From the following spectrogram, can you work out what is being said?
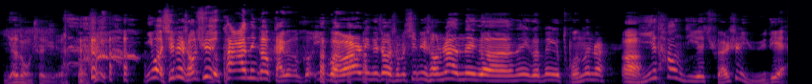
也总吃鱼，你往新立城去，咔那个改一拐弯，那个叫什么新立城站，那个那个那个屯子那儿啊一趟街全是鱼店。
